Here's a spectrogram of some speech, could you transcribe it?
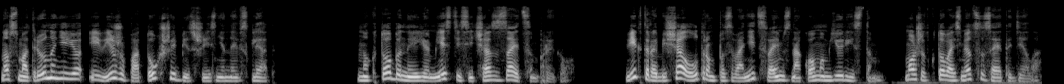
но смотрю на нее и вижу потухший безжизненный взгляд. Но кто бы на ее месте сейчас с зайцем прыгал? Виктор обещал утром позвонить своим знакомым юристам. Может, кто возьмется за это дело.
